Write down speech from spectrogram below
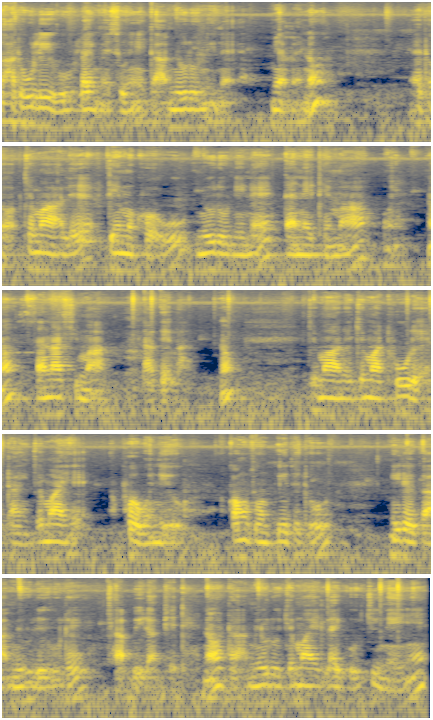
ဇာတို့လေးကိုလိုက်မယ်ဆိုရင်ဒါအမျိုးတို့အနေနဲ့မြတ်မယ်နော် အဲ့တော့ကျမကလည်းအတင်းမခေါ်ဘူးမျိုးတို့နေနဲ့တန်တဲ့ထင်မှာဝင်နော်ဆန္ဒရှိမှလာခဲ့ပါနော်ကျမလည်းကျမထိုးတဲ့အတိုင်းကျမရဲ့အဖွဲ့ဝင်တွေကိုအကောင်းဆုံးပေးသလိုနေတဲ့ကမျိုးတွေကိုလည်းချပေးတာဖြစ်တယ်နော်ဒါမျိုးတို့ကျမရဲ့ like ကိုကြည့်နေရင်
